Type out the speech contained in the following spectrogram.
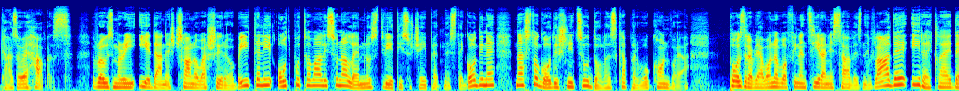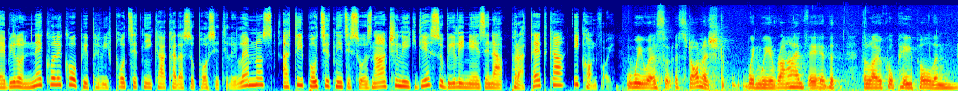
kazao je Havas. Rosemary i 11 članova šire obitelji otputovali su na Lemnos 2015. godine na stogodišnjicu dolaska prvog konvoja. Pozdravlja novo financiranje savezne vlade i rekla je da je bilo nekoliko opipljivih podsjetnika kada su posjetili Lemnos, a ti podsjetnici su označili gdje su bili njezina pratetka i konvoj. We were sort of astonished when we arrived there that the local people and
